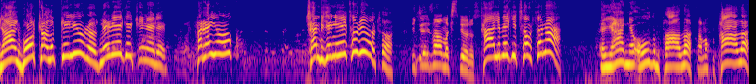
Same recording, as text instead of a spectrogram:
Ya borç alıp geliyoruz. Nereye geçinelim? Para yok. Sen bize niye soruyorsun? Fikrinizi almak istiyoruz. Talibe git sorsana. E yani oğlum pahalı. Tamam. Pahalı.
